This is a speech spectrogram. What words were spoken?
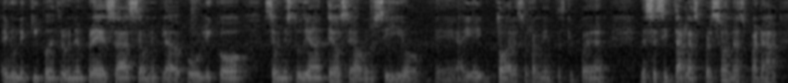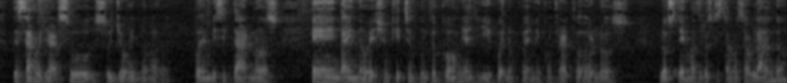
en un equipo dentro de una empresa, sea un empleado público, sea un estudiante o sea un CEO. Eh, ahí hay todas las herramientas que puedan necesitar las personas para desarrollar su, su yo innovador. Pueden visitarnos en theinnovationkitchen.com y allí, bueno, pueden encontrar todos los, los temas de los que estamos hablando.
